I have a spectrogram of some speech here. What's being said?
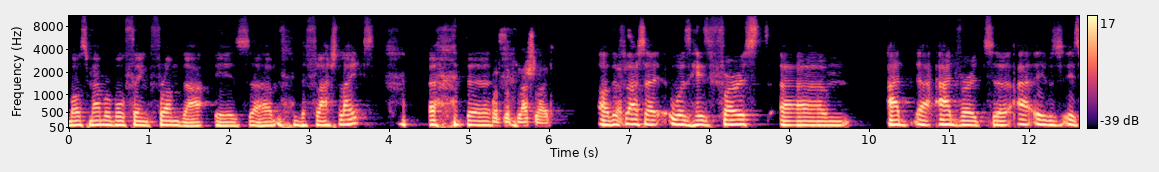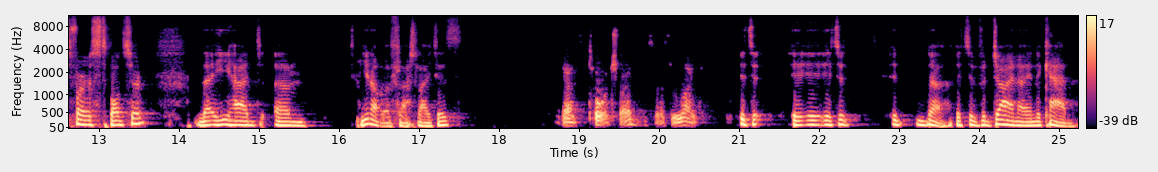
most memorable thing from that is um, the flashlight. Uh, the, What's the flashlight? Oh, the flashlight was his first um, ad, uh, advert. Uh, it was his first sponsor that he had. Um, you know what a flashlight is? Yeah, it's a torch, right? So it's a light. It's a it, it's a it, no, it's a vagina in the can.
